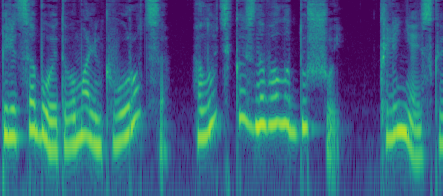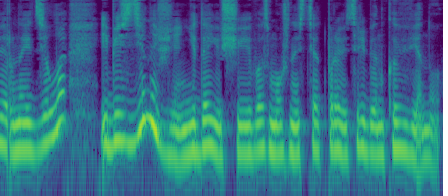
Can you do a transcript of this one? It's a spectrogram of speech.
перед собой этого маленького уродца, Лотика изнывала душой, кляня скверные дела и безденежье, не дающие ей возможности отправить ребенка в Вену,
